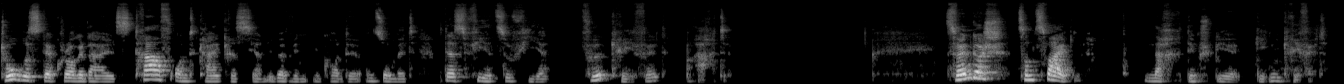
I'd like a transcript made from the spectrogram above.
Tores der Crocodiles traf und Kai Christian überwinden konnte und somit das 4 zu 4 für Krefeld brachte. Svengosch zum zweiten nach dem Spiel gegen Krefeld.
